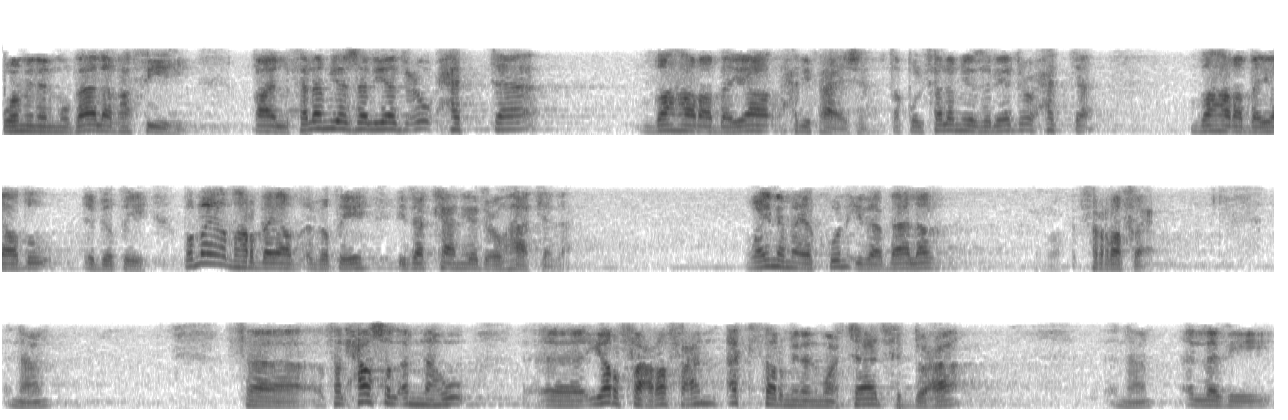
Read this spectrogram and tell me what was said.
ومن المبالغة فيه. قال فلم يزل يدعو حتى ظهر بياض حديث عائشة تقول فلم يزل يدعو حتى ظهر بياض إبطيه. وما يظهر بياض إبطيه إذا كان يدعو هكذا وإنما يكون إذا بالغ في الرفع. نعم. فالحاصل أنه آه، يرفع رفعا أكثر من المعتاد في الدعاء نعم الذي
